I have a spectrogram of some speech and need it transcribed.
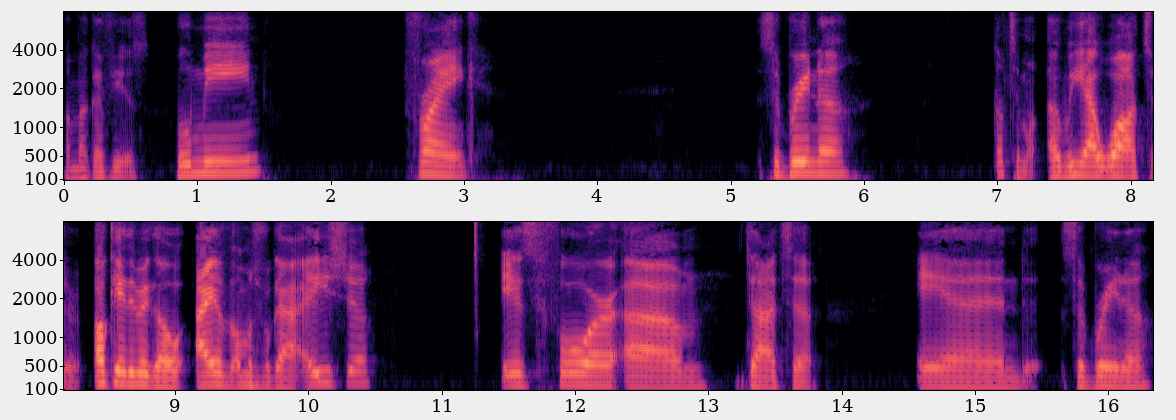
I'm I confused? Mumin, Frank, Sabrina. Don't tell me. Uh, we got Walter. Okay, there we go. I have almost forgot. Aisha is for um Data and Sabrina.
